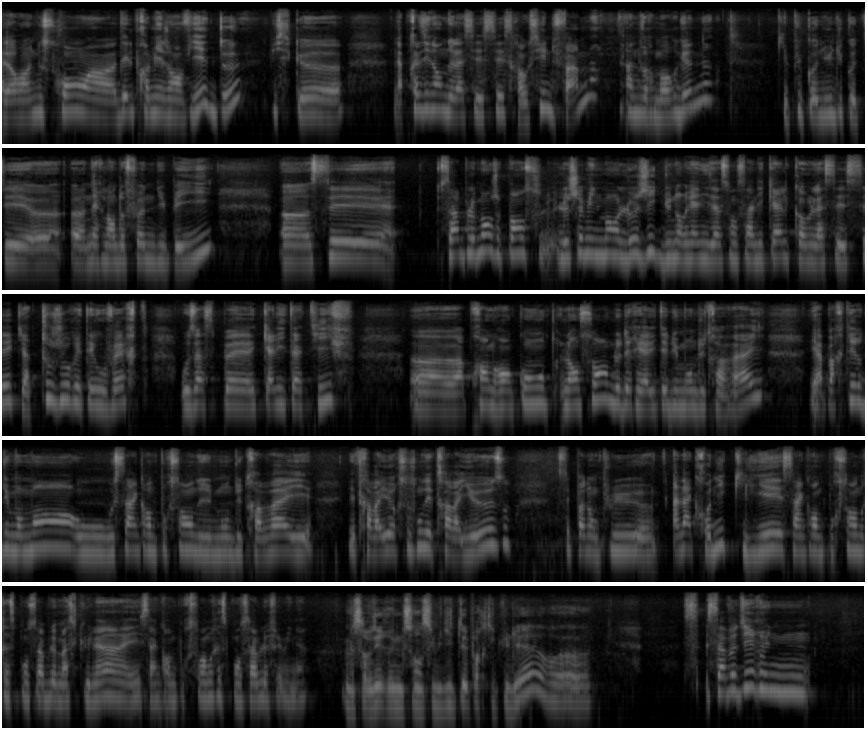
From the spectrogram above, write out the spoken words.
Alors nous serons euh, dès le 1er janvier deux, puisque la présidente de la CSC sera aussi une femme, Anne Vermorgen, qui est plus connue du côté euh, euh, néerlandophone du pays. C'est simplement, je pense, le cheminement logique d'une organisation syndicale comme la CSC qui a toujours été ouverte aux aspects qualitatifs, à prendre en compte l'ensemble des réalités du monde du travail. Et à partir du moment où 50% du monde du travail, des travailleurs, ce sont des travailleuses, c'est pas non plus euh, anachronique qu'il y ait 50% de responsables masculins et 50% de responsables féminins. Mais ça veut dire une sensibilité particulière euh? Ça veut dire une.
